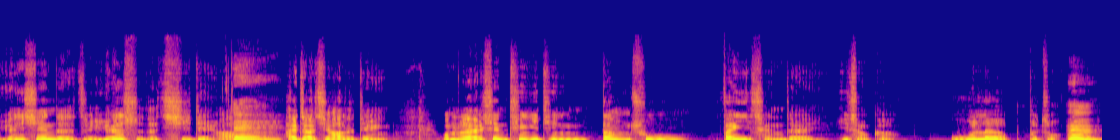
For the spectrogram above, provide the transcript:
原先的这个原始的起点啊，对，海角七号的电影，我们来先听一听当初范逸臣的一首歌《无乐不作》。嗯。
